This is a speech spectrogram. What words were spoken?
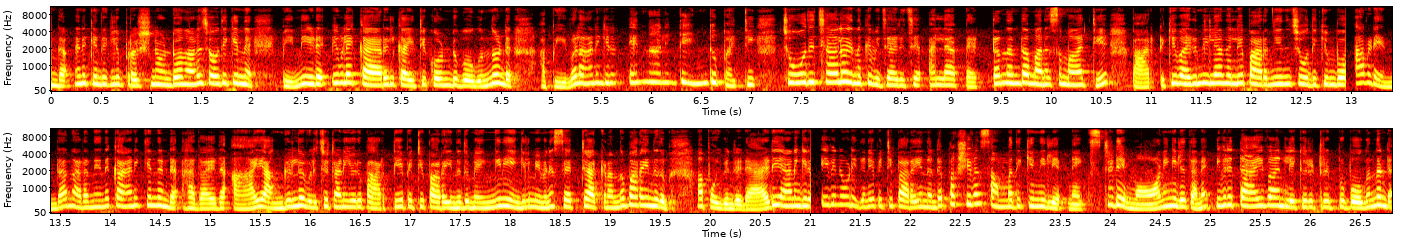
എന്താ നിനക്ക് എന്തെങ്കിലും പ്രശ്നമുണ്ടോ എന്നാണ് ചോദിക്കുന്നത് പിന്നീട് ഇവളെ കാറിൽ കയറ്റി കൊണ്ടുപോകുന്നുണ്ട്. അപ്പോൾ ഇവളാണെങ്കിൽ എന്നാലും ഇത് എന്തു പറ്റി? ചോദിച്ചാലോ എന്നൊക്കെ വിചാരിച്ച് അല്ല പെട്ടെന്ന് എന്താ മനസ്സ് മാറ്റി പാർട്ടിക്ക് വരുന്നില്ല എന്നല്ലേ പറഞ്ഞെന്ന് ചോദിക്കുമ്പോൾ അവിടെ എന്താ നടന്നതെന്ന് കാണിക്കുന്നുണ്ട്. അതായത് ആ അങ്കിളിനെ വിളിച്ചിട്ടാണ് ഈ ഒരു പാർട്ടിയെ പറ്റി പറയുന്നതും എങ്ങനെയെങ്കിലും ഇവനെ സെറ്റ് ആക്കണം എന്ന് പറയുന്നതും. അപ്പോൾ ഇവന്റെ ഡാഡി ആണെങ്കിൽ ഇവനോട് ഇതിനെ പറ്റി പറയുന്നുണ്ട് പക്ഷെ ഇവൻ സമ്മതിക്കുന്നില്ല. നെക്സ്റ്റ് ഡേ മോർണിംഗിൽ തന്നെ ഇവർ തായ്വാനിലേക്ക് ഒരു ട്രിപ്പ് പോകുന്നുണ്ട്.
